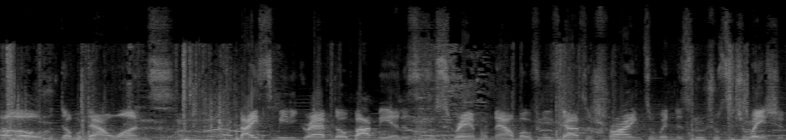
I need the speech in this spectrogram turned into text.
Uh-oh, the double down ones. Nice meaty grab though by Mia. This is a scramble now. Both of these guys are trying to win this neutral situation.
